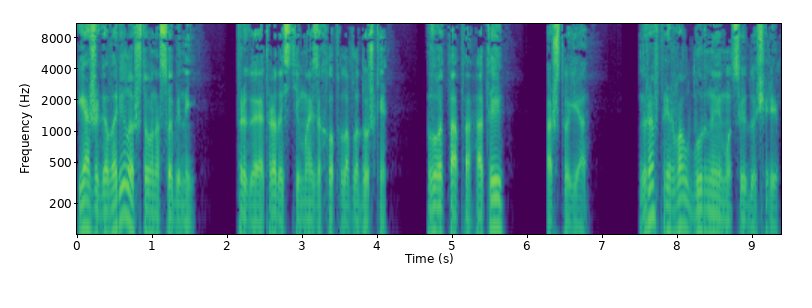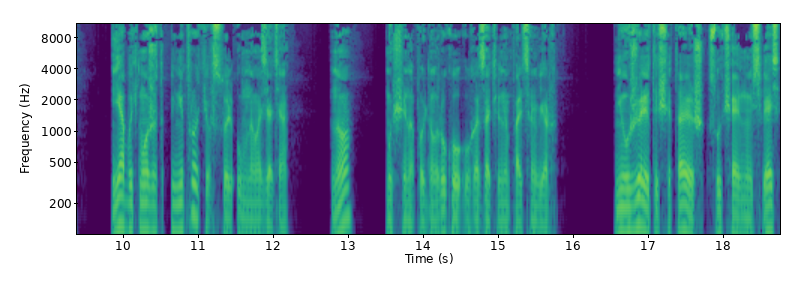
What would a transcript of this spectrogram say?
«Я же говорила, что он особенный!» Прыгая от радости, Май захлопала в ладошки. «Вот, папа, а ты...» «А что я?» Граф прервал бурные эмоции дочери. «Я, быть может, и не против столь умного зятя. Но...» — мужчина поднял руку указательным пальцем вверх. «Неужели ты считаешь случайную связь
